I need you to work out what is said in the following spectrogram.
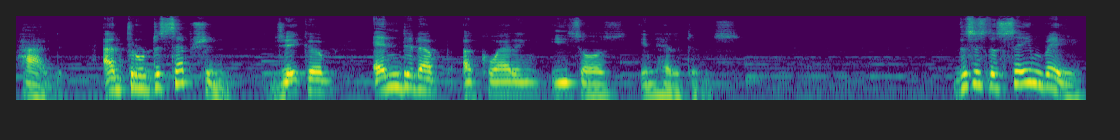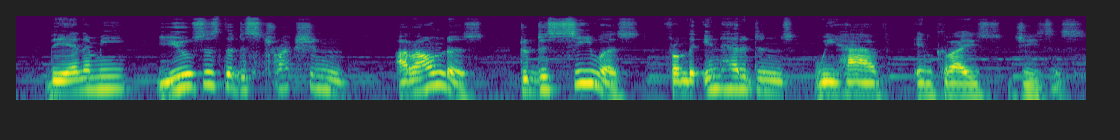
had, and through deception, Jacob ended up acquiring Esau's inheritance. This is the same way the enemy uses the distraction around us to deceive us from the inheritance we have in Christ Jesus.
